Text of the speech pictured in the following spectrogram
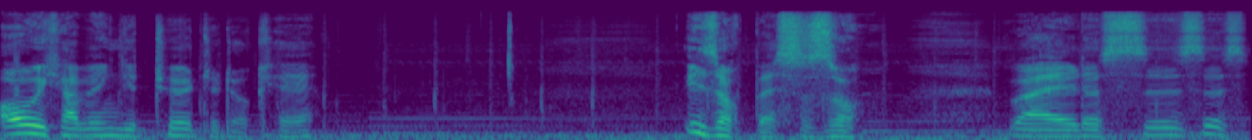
Oh, ich habe ihn getötet, okay. Ist auch besser so. Weil das ist es.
